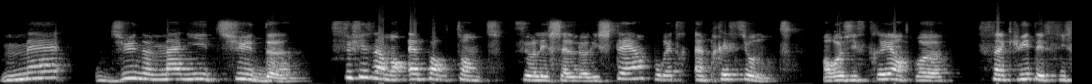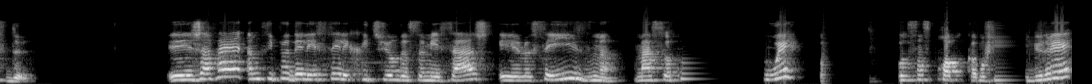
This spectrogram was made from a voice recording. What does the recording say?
mais d'une magnitude suffisamment importante sur l'échelle de Richter pour être impressionnante, enregistrée entre 5,8 et 6,2. Et j'avais un petit peu délaissé l'écriture de ce message et le séisme m'a secoué au sens propre comme au figuré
